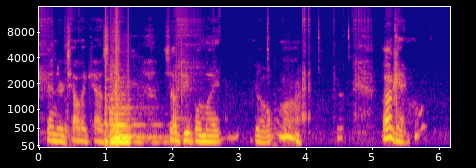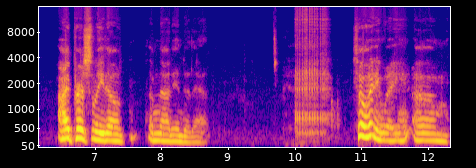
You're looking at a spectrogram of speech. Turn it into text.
fender telecaster some people might go okay i personally don't i'm not into that so anyway um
